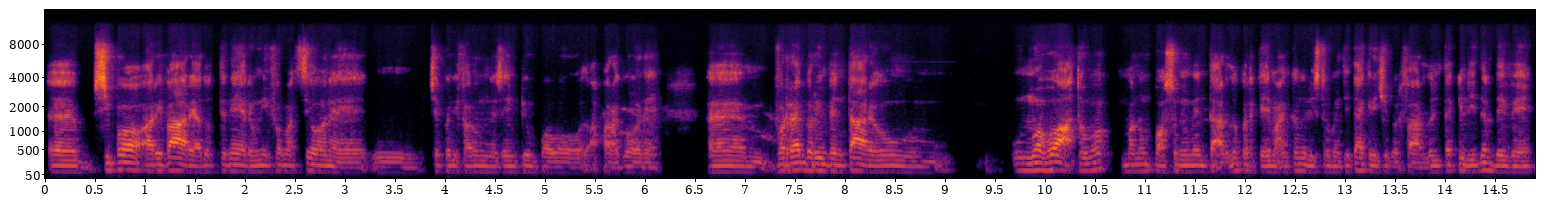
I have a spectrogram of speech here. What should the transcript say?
Eh, si può arrivare ad ottenere un'informazione, mh, cerco di fare un esempio un po' a paragone, ehm, vorrebbero inventare un, un nuovo atomo, ma non possono inventarlo perché mancano gli strumenti tecnici per farlo. Il tech leader deve,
